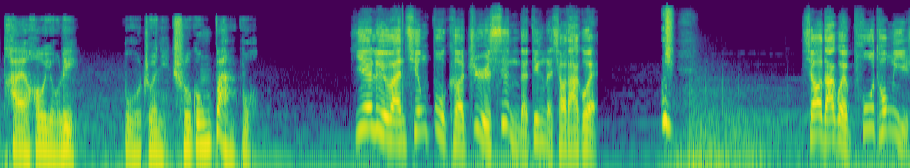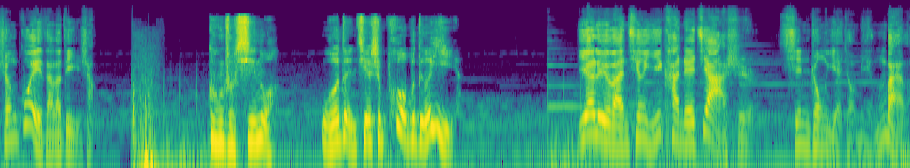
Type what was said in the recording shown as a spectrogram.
太后有令，不准你出宫半步。耶律婉清不可置信的盯着萧达贵，你。萧达贵扑通一声跪在了地上。公主息怒，我等皆是迫不得已呀。耶律婉清一看这架势，心中也就明白了，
